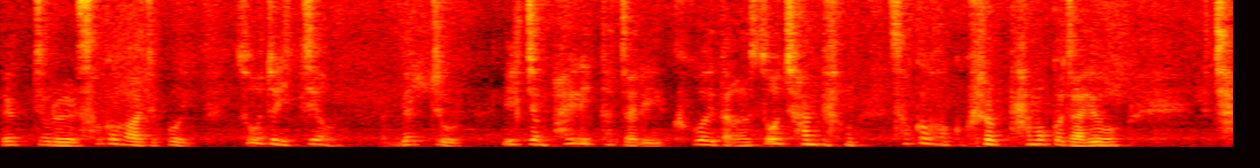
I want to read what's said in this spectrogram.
맥주를 섞어가지고 소주 있죠? 맥주 1.8리터짜리 그거에다가 소주 한 병 섞어갖고 그럼 다 먹고 자요. 자,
